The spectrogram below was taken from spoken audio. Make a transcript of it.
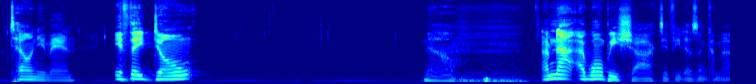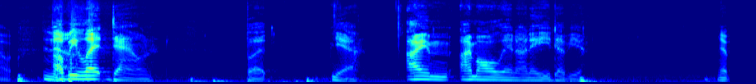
I'm telling you, man, if they don't, no, I'm not. I won't be shocked if he doesn't come out. No. I'll be let down, but yeah, I'm I'm all in on AEW. Yep.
